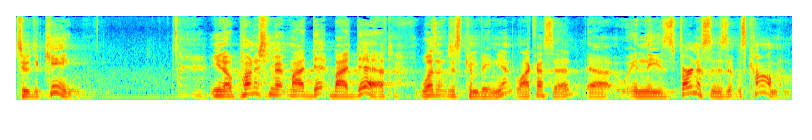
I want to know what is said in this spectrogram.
to the king. You know, punishment by, de- by death wasn't just convenient, like I said, uh, in these furnaces, it was common.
